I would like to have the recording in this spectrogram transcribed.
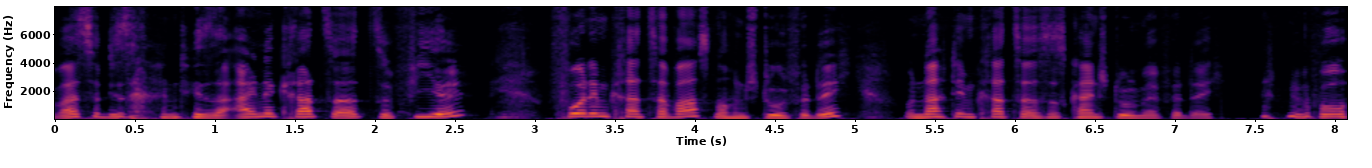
weißt du, dieser, dieser eine Kratzer zu viel. Vor dem Kratzer war es noch ein Stuhl für dich und nach dem Kratzer ist es kein Stuhl mehr für dich. wo,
